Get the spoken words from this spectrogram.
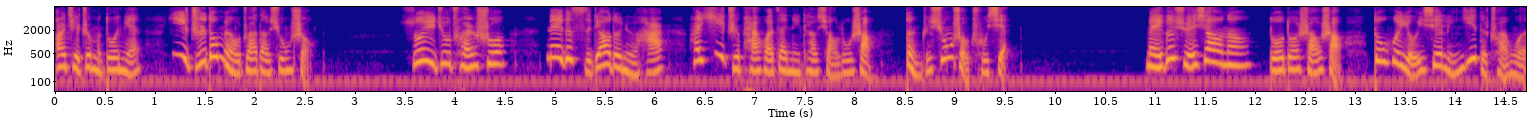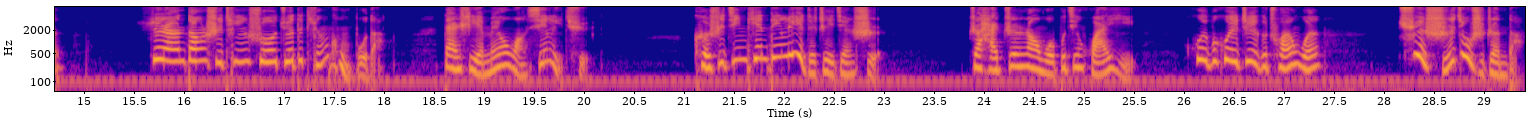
而且这么多年一直都没有抓到凶手，所以就传说那个死掉的女孩还一直徘徊在那条小路上。等着凶手出现。每个学校呢，多多少少都会有一些灵异的传闻。虽然当时听说觉得挺恐怖的，但是也没有往心里去。可是今天丁力的这件事，这还真让我不禁怀疑，会不会这个传闻确实就是真的？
